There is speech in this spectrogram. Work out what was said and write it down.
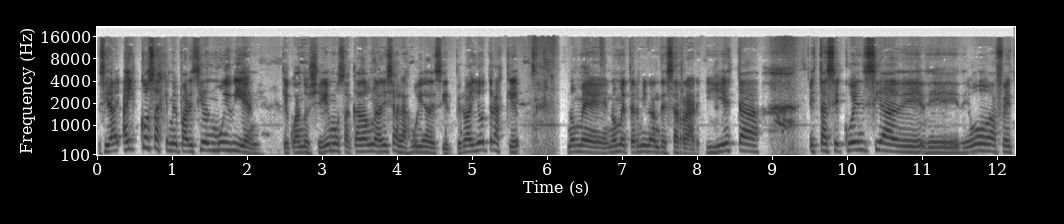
Decir, hay, hay, cosas que me parecieron muy bien, que cuando lleguemos a cada una de ellas las voy a decir, pero hay otras que no me, no me terminan de cerrar. Y esta, esta secuencia de, de, de Boba Fett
